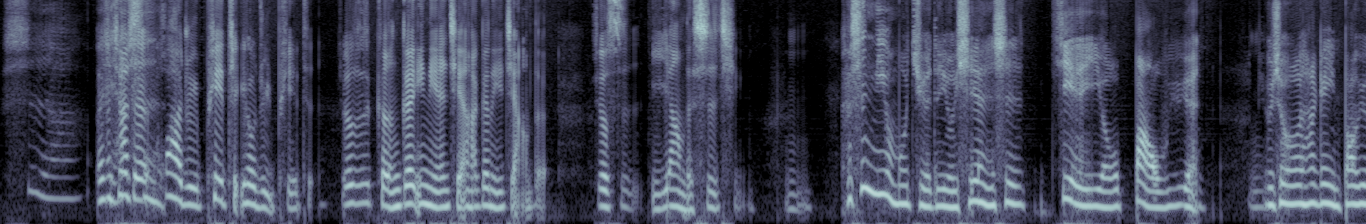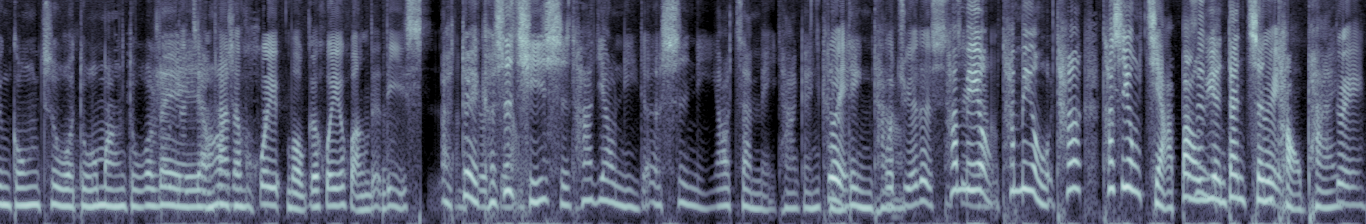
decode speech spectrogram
是啊，而且他的话 repeat 又 repeat，就是可能跟一年前他跟你讲的。”就是一样的事情，嗯。可是你有没有觉得有些人是借由抱怨，比如说他跟你抱怨工作多忙多累，然后他的辉某个辉煌的历史啊？对。可是其实他要你的是你要赞美他跟肯定他。我觉得是他没有，他没有，他他是用假抱怨但真讨拍。对。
